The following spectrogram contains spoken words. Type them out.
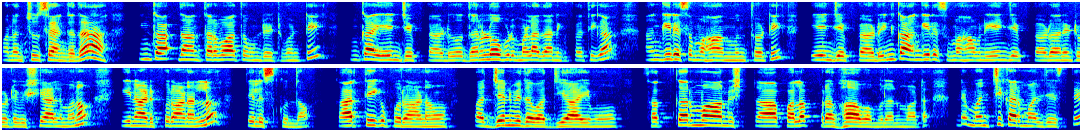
మనం చూసాం కదా? ఇంకా దాని తర్వాత ఉండేటువంటి ఇంకా ఏం చెప్పాడు? ధనలోపుడు మళ్ళా దానికి ప్రతిగా అంగీరస మహామునితో ఏం చెప్పాడు? ఇంకా అంగిరస మహాముని ఏం చెప్పాడు అనేటువంటి విషయాలు మనం ఈనాటి పురాణంలో తెలుసుకుందాం. కార్తీక పురాణం పద్దెనిమిదవ అధ్యాయము సత్కర్మానుష్ట ఫల ప్రభావములు అనమాట అంటే మంచి కర్మలు చేస్తే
